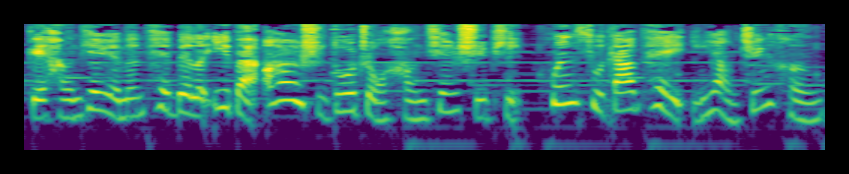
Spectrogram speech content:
给航天员们配备了一百二十多种航天食品，荤素搭配，营养均衡。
